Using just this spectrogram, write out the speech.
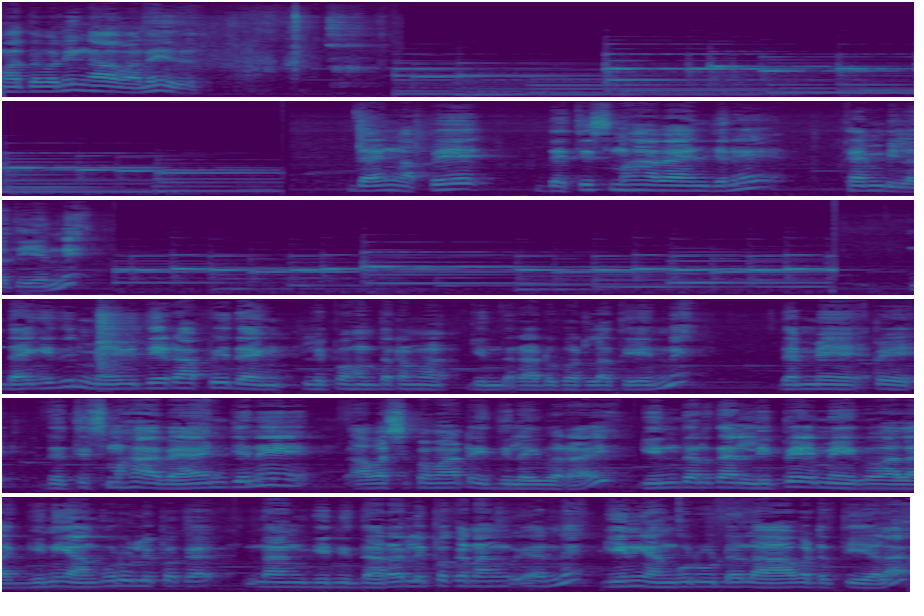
මද වලින් ආවා නේද? දැන් අපේ දෙතිස් මහා වෑංජනේ තැම්බිලා තියෙන්නේ. දැන් ඉතින් මේ විදිහට අපි දැන් ලිප හොඳටම ගින්දර අඩු කරලා තියෙන්නේ. දැන් මේ අපේ දෙතිස් මහා වෑංජනේ අවශ්‍ය ප්‍රමාණයට ඉදිලා ඉවරයි. ගින්දර දැන් ලිපේ මේක ඔයාලා ගිනි අඟුරු ලිපක නම් ගිනි දර ලිපක නම් යන්නේ ගිනි අඟුරු උඩ ලාවට තියලා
